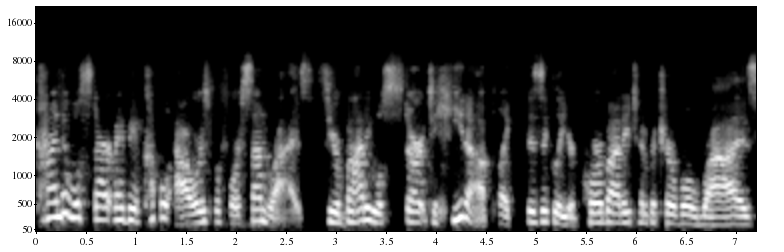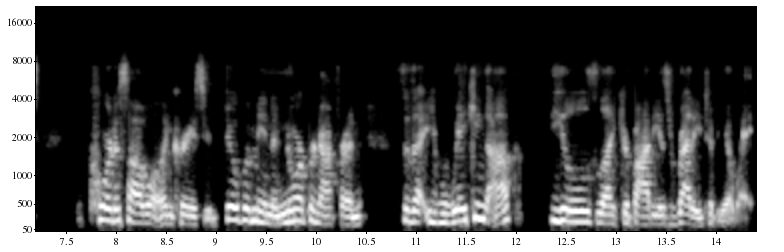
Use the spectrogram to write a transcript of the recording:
kind of will start maybe a couple hours before sunrise. So your body will start to heat up, like physically, your core body temperature will rise, your cortisol will increase, your dopamine and norepinephrine, so that you waking up feels like your body is ready to be awake.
